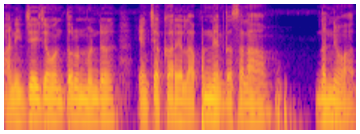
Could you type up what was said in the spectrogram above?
आणि जय जवान तरुण मंडळ यांच्या कार्याला पुन्हा एकदा सलाम. धन्यवाद.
